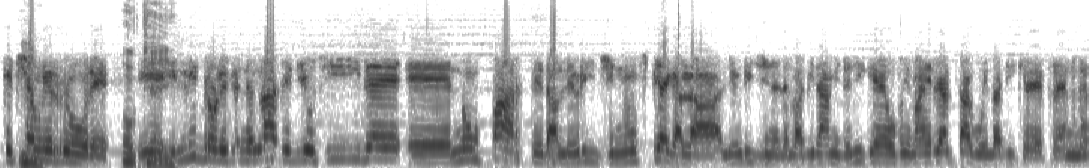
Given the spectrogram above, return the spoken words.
che c'è un errore. Ok. Eh, il libro Le pennellate di Osiride eh, non parte dalle origini, non spiega la- le origini della piramide di Cheope, ma in realtà quella di Chefren.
